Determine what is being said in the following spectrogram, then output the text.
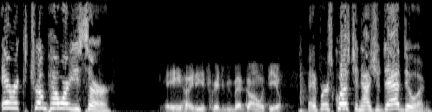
Eric Trump. How are you, sir? Hey, Heidi. It's great to be back on with you. Hey, first question. How's your dad doing?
